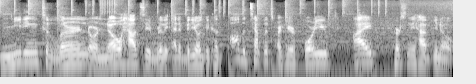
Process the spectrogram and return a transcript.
needing to learn or know how to really edit videos because all the templates are here for you. I personally have, you know,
